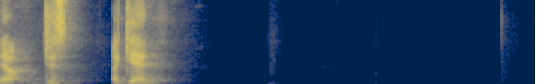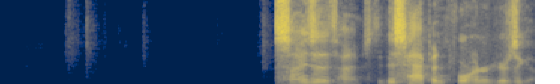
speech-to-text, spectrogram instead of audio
Now, just again, signs of the times. Did this happen 400 years ago?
